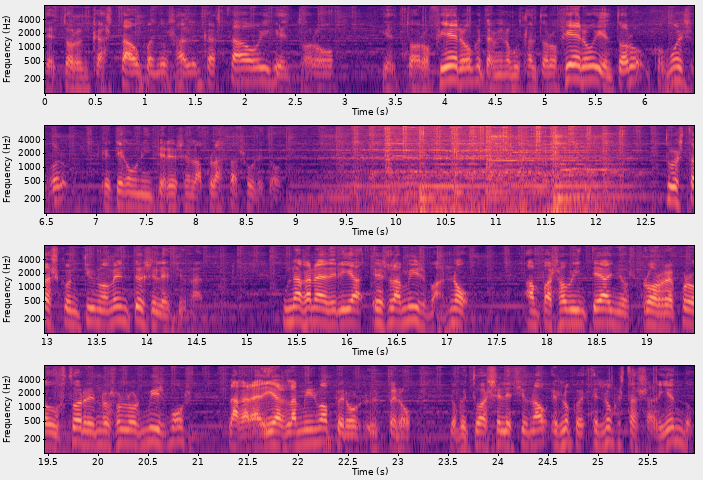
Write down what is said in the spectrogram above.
del toro encastado cuando sale encastado y el toro y el toro fiero, que también le gusta el toro fiero, y el toro, como es, bueno, que tenga un interés en la plaza sobre todo. Tú estás continuamente seleccionando. ¿Una ganadería es la misma? No. Han pasado 20 años, los reproductores no son los mismos, la ganadería es la misma, pero, pero lo que tú has seleccionado es lo que, es lo que está saliendo.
